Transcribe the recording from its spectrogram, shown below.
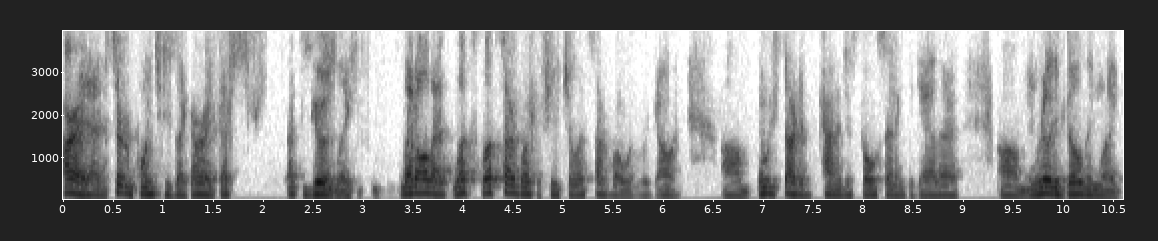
all right, at a certain point, she's like, all right, that's, that's good. Like, let all that, let's, let's talk about the future. Let's talk about where we're going. Um, then we started kind of just goal setting together um, and really building like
